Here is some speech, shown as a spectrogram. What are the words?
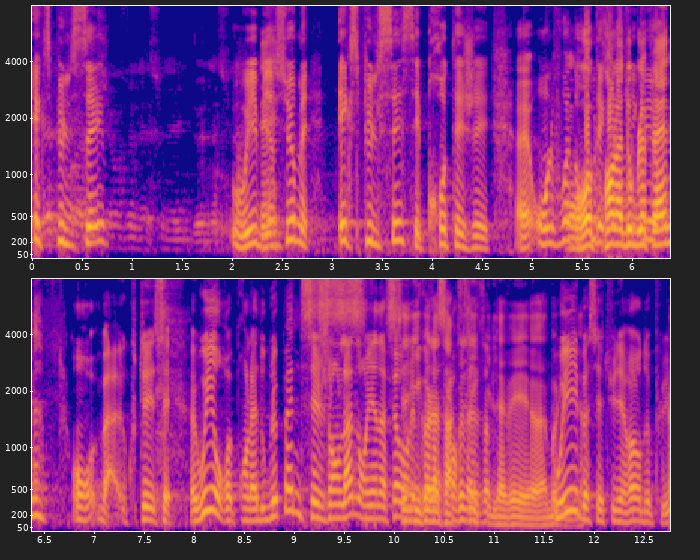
Expulser. Oui, bien sûr, mais expulser, c'est protéger. Euh, on le voit On dans tous les reprend la double peine on, bah, écoutez, oui, on reprend la double peine. Ces gens-là n'ont rien à faire. C'est Nicolas Sarkozy qui l'avait aboli. Oui, bah, c'est une erreur de plus.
